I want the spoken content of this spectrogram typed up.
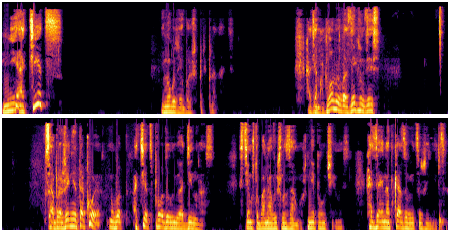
ни отец не могут ее больше перепродать. Хотя могло бы возникнуть здесь соображение такое. Ну вот отец продал ее один раз с тем, чтобы она вышла замуж. Не получилось. Хозяин отказывается жениться.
